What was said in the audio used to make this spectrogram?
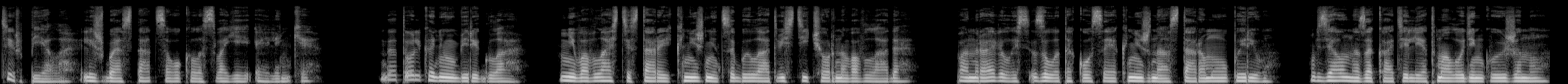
Терпела, лишь бы остаться около своей Эленьки. Да только не уберегла. Не во власти старой книжницы было отвести черного Влада. Понравилась золотокосая княжна старому упырю. Взял на закате лет молоденькую жену,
